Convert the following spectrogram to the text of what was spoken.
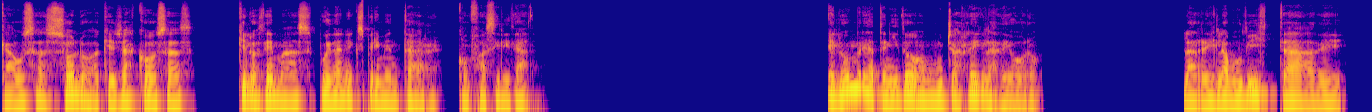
Causa solo aquellas cosas que los demás puedan experimentar con facilidad. El hombre ha tenido muchas reglas de oro. La regla budista de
